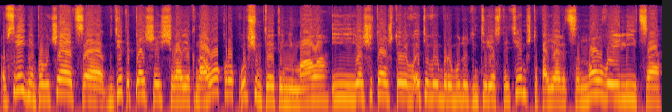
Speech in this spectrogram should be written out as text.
В среднем получается где-то 5-6 человек на округ. В общем-то, это немало. И я считаю, что эти выборы будут интересны тем, что появятся новые лица,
